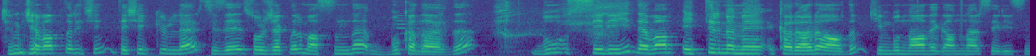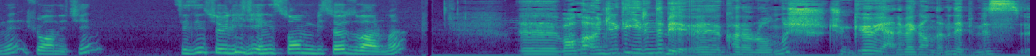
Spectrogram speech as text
Tüm cevaplar için teşekkürler. Size soracaklarım aslında bu kadardı. Bu seriyi devam ettirmeme kararı aldım. Kim bu Naveganlar serisini şu an için. Sizin söyleyeceğiniz son bir söz var mı? Ee, Valla öncelikle yerinde bir e, karar olmuş. Çünkü yani veganların hepimiz e,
